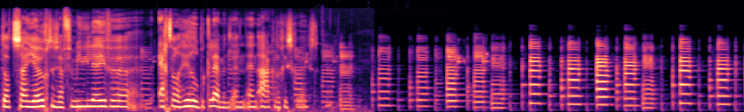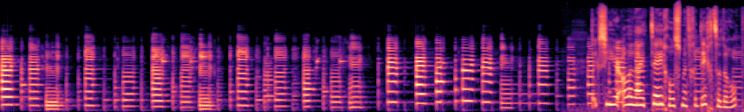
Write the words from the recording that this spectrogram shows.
dat zijn jeugd en zijn familieleven echt wel heel beklemmend en, en akelig is geweest. Ik zie hier allerlei tegels met gedichten erop.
